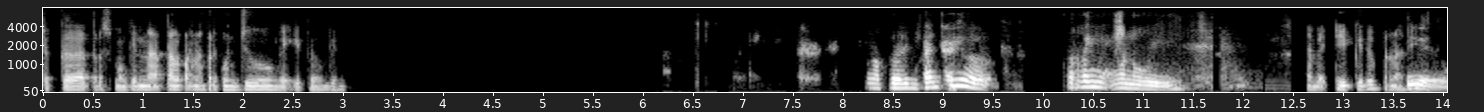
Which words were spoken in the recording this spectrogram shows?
deket terus mungkin Natal pernah berkunjung kayak gitu mungkin Ngobrolin kan yo sering ngono wi. sampai deep gitu pernah Iya.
